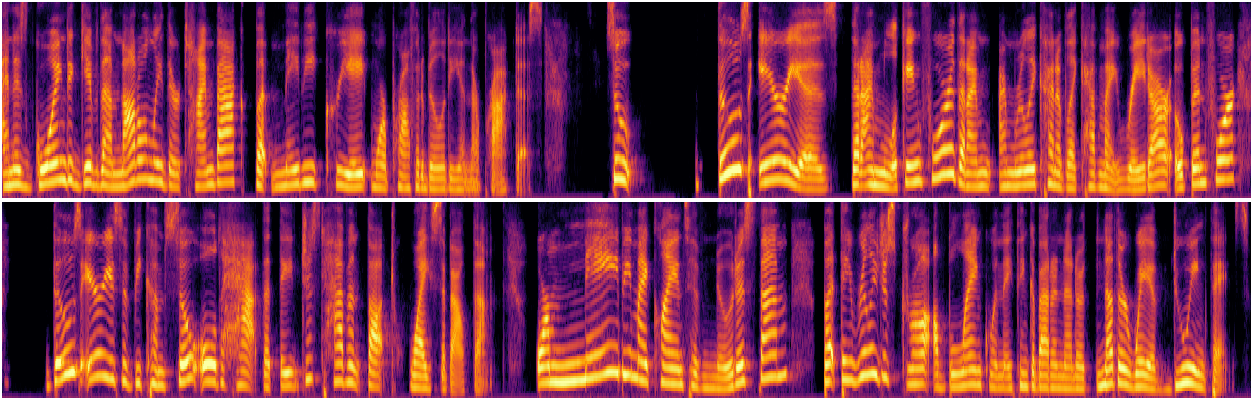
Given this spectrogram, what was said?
and is going to give them not only their time back, but maybe create more profitability in their practice. So, those areas that I'm looking for that I'm I'm really kind of like have my radar open for those areas have become so old hat that they just haven't thought twice about them. Or maybe my clients have noticed them, but they really just draw a blank when they think about another, another way of doing things.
